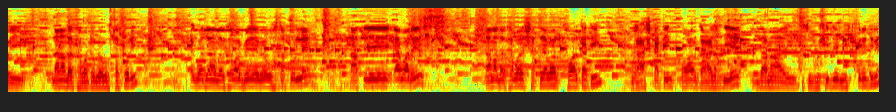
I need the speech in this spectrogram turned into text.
ওই দানাদার খাবারটার ব্যবস্থা করি। একবার দানাদার খাবার ব্যবস্থা করলে তাতে এবারে দানাদার খাবারের সাথে আবার খড় কাটি ঘাস কাটিং খড় ঘাস দিয়ে দানা কিছু ভুসি দিয়ে মিক্সড করে দিলে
